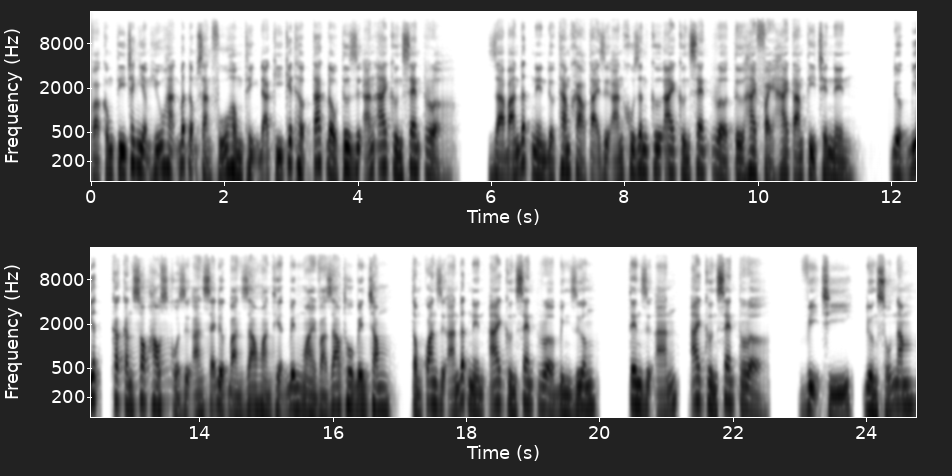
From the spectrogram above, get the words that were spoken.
và công ty trách nhiệm hữu hạn bất động sản Phú Hồng Thịnh đã ký kết hợp tác đầu tư dự án Icon Center. Giá bán đất nền được tham khảo tại dự án khu dân cư Icon Center từ 2,28 tỷ trên nền. Được biết, các căn shop house của dự án sẽ được bàn giao hoàn thiện bên ngoài và giao thô bên trong. Tổng quan dự án đất nền Icon Center Bình Dương. Tên dự án, Icon Center. Vị trí, đường số 5,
